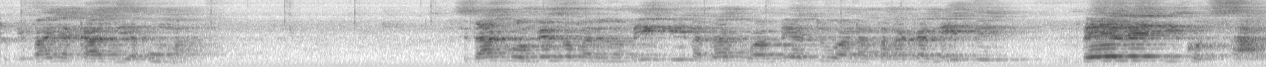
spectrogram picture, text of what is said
tukifanya kazi ya umma. Sitaki kuongeza maneno mingi, nataka kuambia tu wana Tharaka Nithi, mbele iko sawa.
